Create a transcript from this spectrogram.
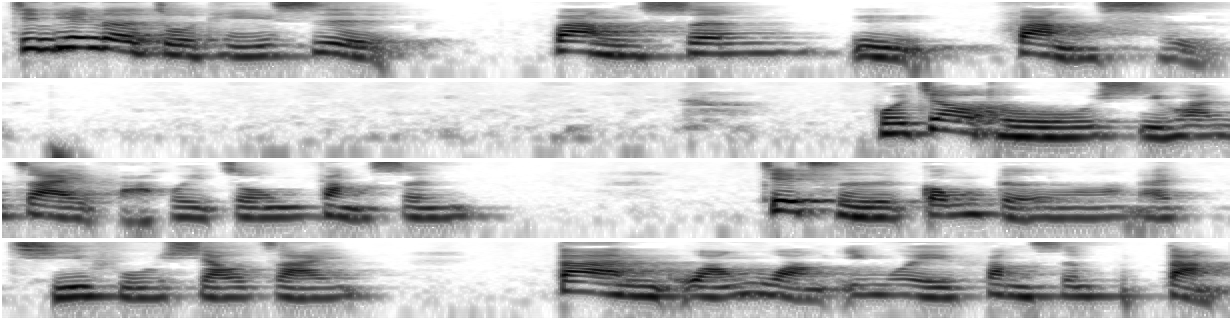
今天的主题是放生与放死。佛教徒喜欢在法会中放生，借此功德来祈福消灾。但往往因为放生不当，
